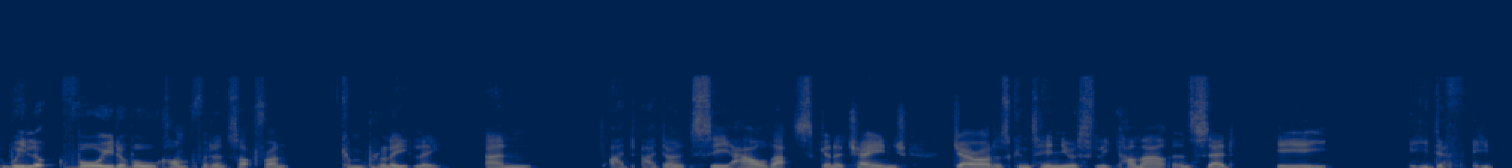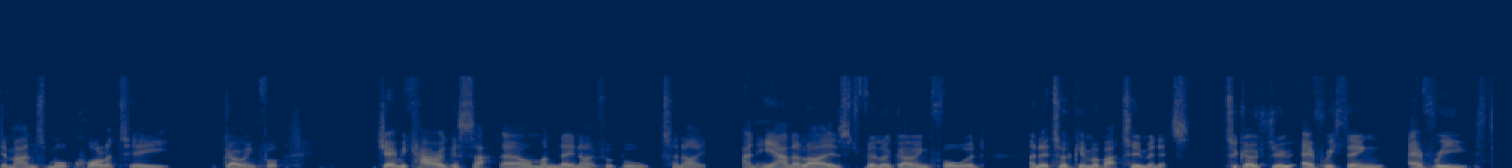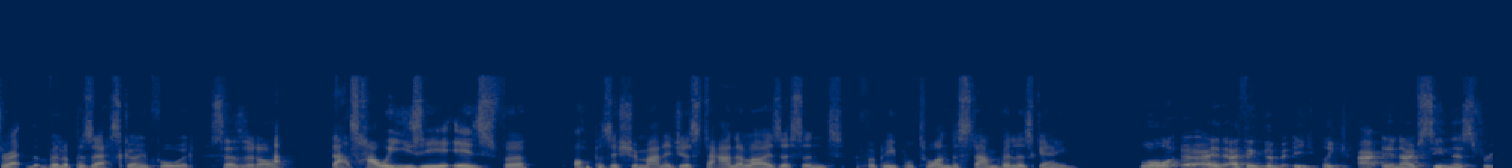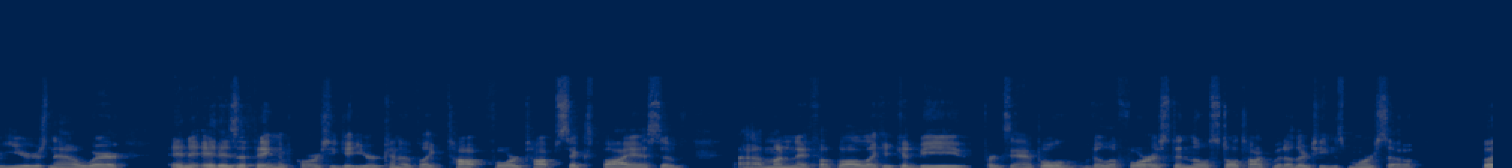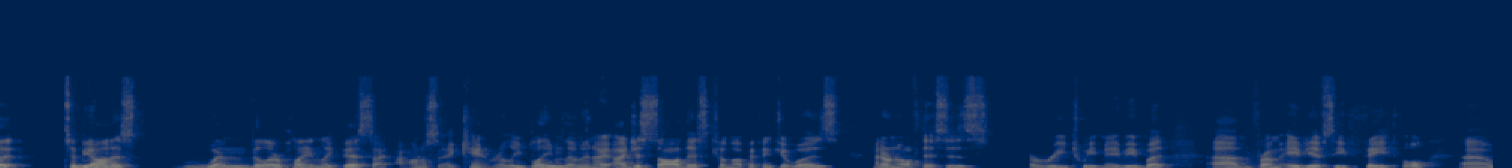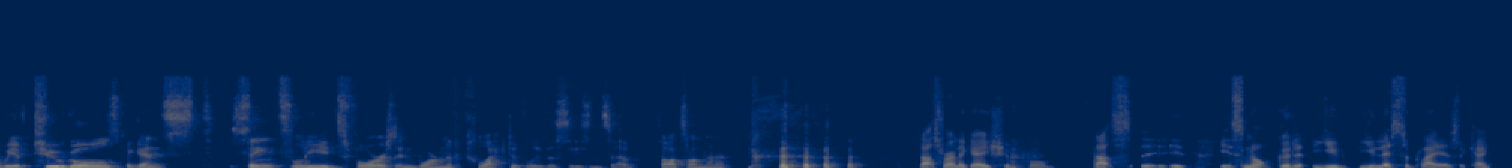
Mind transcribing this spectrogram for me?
we look void of all confidence up front completely. And I, I don't see how that's going to change. Gerrard has continuously come out and said he he def, he demands more quality going for. Jamie Carragher sat there on Monday Night Football tonight and he analysed Villa going forward, and it took him about two minutes to go through everything, every threat that Villa possess going forward. Says it all. That's how easy it is for opposition managers to analyze us and for people to understand Villa's game. Well, I, I think the like, and I've seen this for years now, where and it is a thing. Of course, you get your kind of like top four, top six bias of uh, Monday Night Football. Like it could be, for example, Villa Forest, and they'll still talk about other teams more so. But to be honest, when Villa are playing like this, I honestly I can't really blame them. And I, I just saw this come up. I think it was I don't know if this is a retweet maybe, but um, from AVFC Faithful, uh, we have two goals against Saints, Leeds, Forest, and Bournemouth collectively this season. Seb, thoughts on that? That's relegation form. That's it, it's not good. At, you you list the players, okay?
